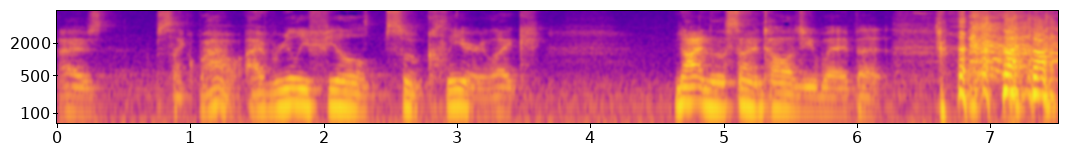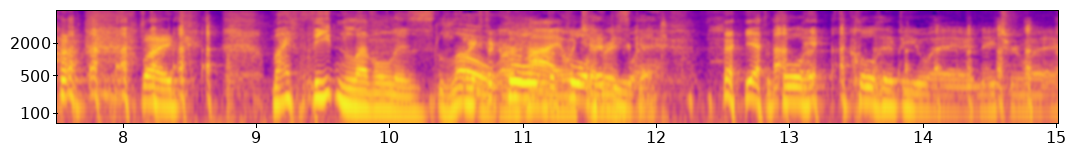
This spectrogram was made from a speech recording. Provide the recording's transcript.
I was just like, wow, I really feel so clear. Like, not in the Scientology way, but like My thetan level is low like the or high, the cool whichever is way. good. yeah, the cool, the cool hippie way, nature way.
